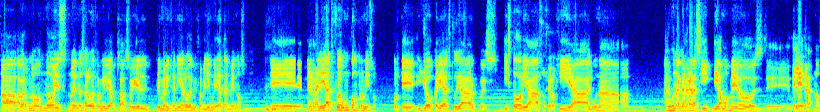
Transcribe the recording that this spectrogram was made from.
Ah, a ver, no, no, es, no, es algo de familia, o sea, soy el primer ingeniero de mi familia inmediata al menos. Eh, en realidad fue un compromiso, porque yo quería estudiar pues historia, sociología, alguna, alguna carrera así, digamos, medio este, de letras, ¿no?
